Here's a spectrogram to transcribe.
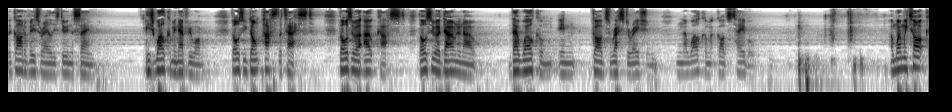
the God of Israel is doing the same. He's welcoming everyone. Those who don't pass the test. Those who are outcast. Those who are down and out. They're welcome in God's restoration and they're welcome at God's table. And when we talk,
